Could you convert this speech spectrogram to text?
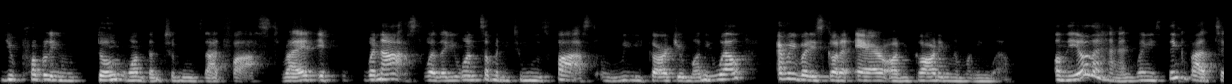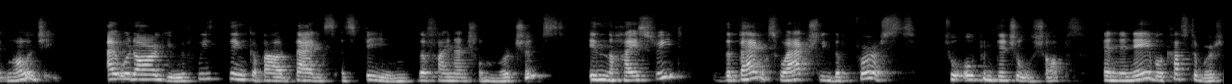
you probably don't want them to move that fast, right? If when asked whether you want somebody to move fast or really guard your money well, everybody's got to err on guarding the money well. On the other hand, when you think about technology, I would argue if we think about banks as being the financial merchants in the high street, the banks were actually the first to open digital shops and enable customers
